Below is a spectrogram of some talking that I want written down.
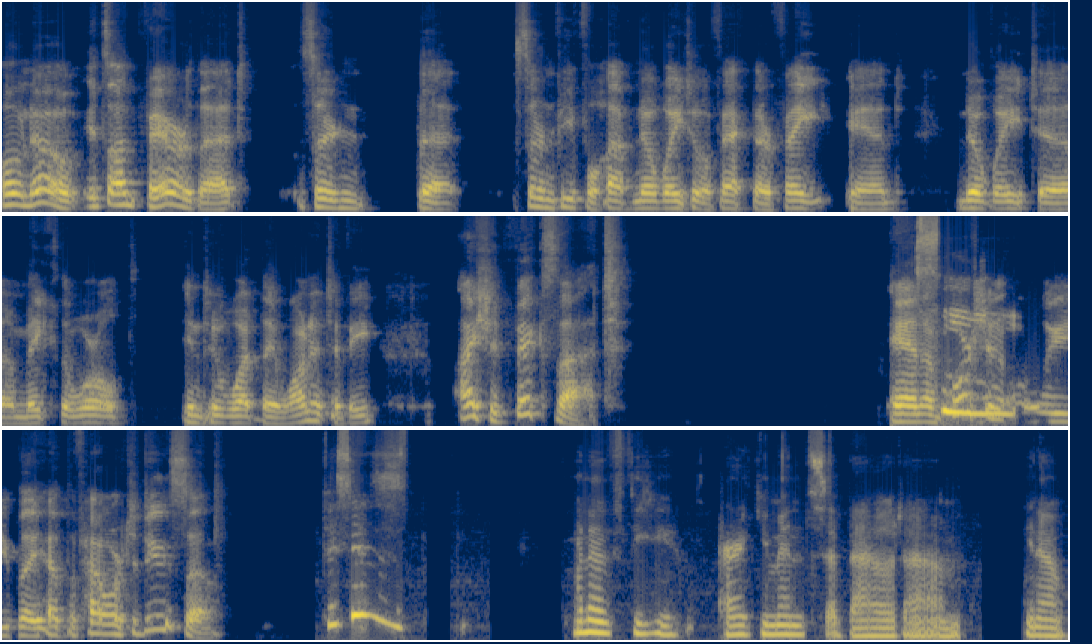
oh no, it's unfair that certain that certain people have no way to affect their fate and no way to make the world into what they want it to be. I should fix that. And See- unfortunately, they had the power to do so. This is one of the arguments about, um, you know,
